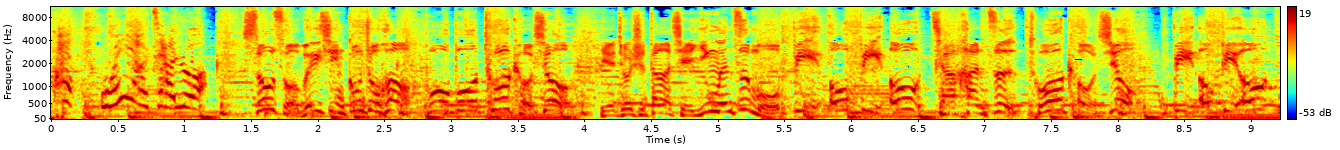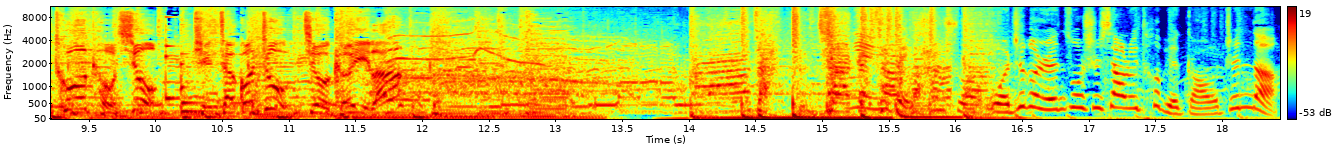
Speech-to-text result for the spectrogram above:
快，我也要加入。搜索微信公众号“波波脱口秀”，也就是大写英文字母 B O B O 加汉字脱口秀，B O B O 脱口秀，添加关注就可以了。恋与北西说：“我这个人做事效率特别高，真的，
